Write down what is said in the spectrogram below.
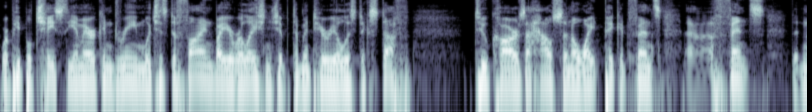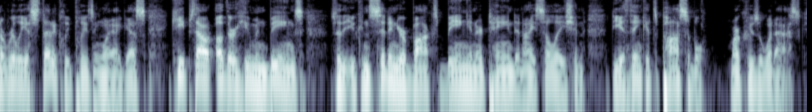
where people chase the American dream, which is defined by your relationship to materialistic stuff. Two cars, a house, and a white picket fence, uh, a fence that, in a really aesthetically pleasing way, I guess, keeps out other human beings so that you can sit in your box being entertained in isolation. Do you think it's possible? Marcuse would ask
